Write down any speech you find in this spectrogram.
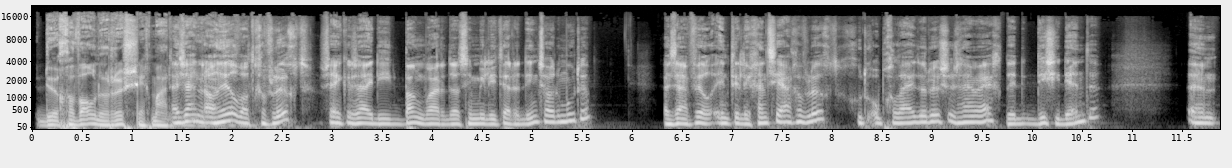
De gewone Rus, zeg maar. Er zijn er al heel wat gevlucht. Zeker zij die bang waren dat ze in militaire dienst zouden moeten. Er zijn veel intelligentsia gevlucht. Goed opgeleide Russen zijn weg. De dissidenten. Um,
